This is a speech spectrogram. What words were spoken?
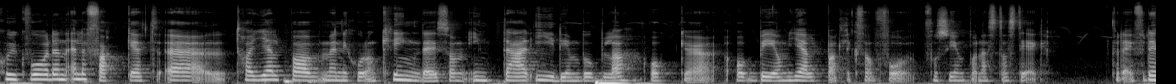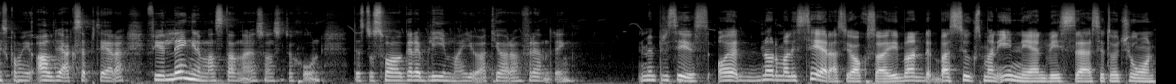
sjukvården eller facket, eh, ta hjälp av människor omkring dig som inte är i din bubbla och, eh, och be om hjälp att liksom få, få syn på nästa steg för dig. För det ska man ju aldrig acceptera. För ju längre man stannar i en sån situation, desto svagare blir man ju att göra en förändring. Men precis, och det normaliseras ju också. Ibland bara sugs man in i en viss eh, situation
